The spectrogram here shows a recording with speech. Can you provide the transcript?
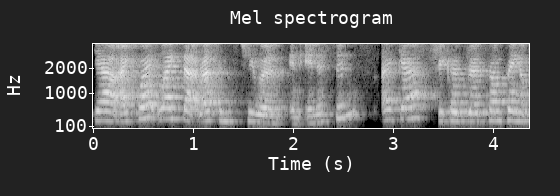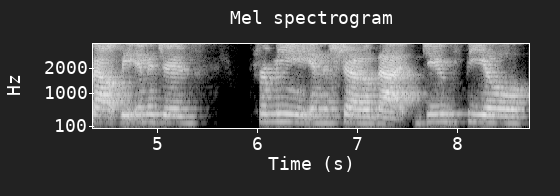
Yeah, I quite like that reference to an, an innocence, I guess, because there's something about the images for me in the show that do feel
